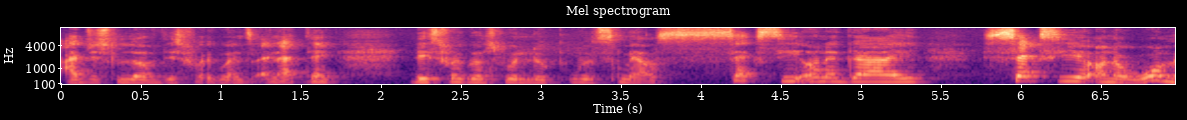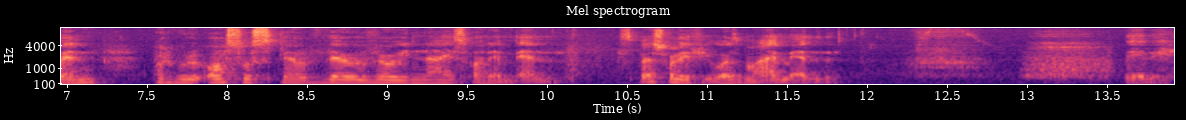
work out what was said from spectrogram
I just love this fragrance. And I think this fragrance will look will smell sexy on a guy sexier on a woman but will also smell very very nice on a man especially if he was my man. Baby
